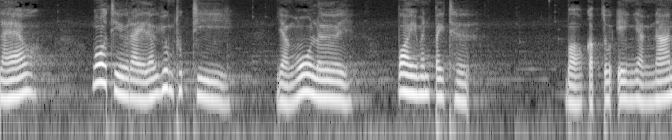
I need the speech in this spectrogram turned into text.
แล้ว โง่ทีไรแล้วยุ่งทุกที อย่าโง่เลย ปล่อยมันไปเถอะ บอกกับตัวเองอย่างนั้น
